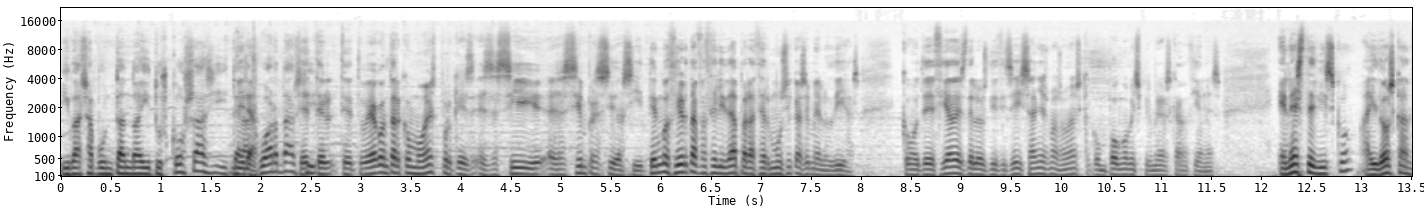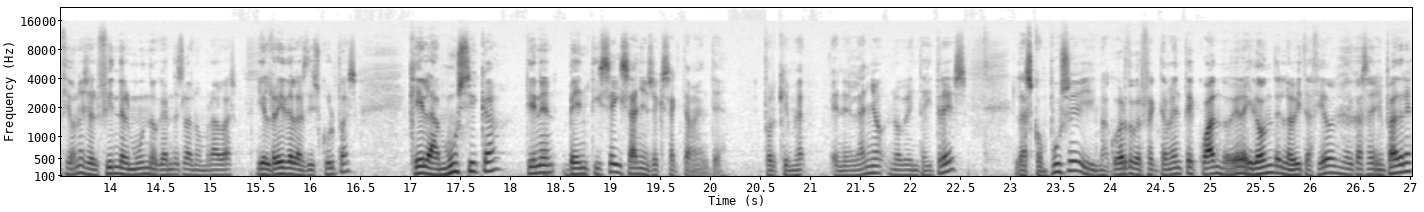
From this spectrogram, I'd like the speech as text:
y vas apuntando ahí tus cosas y te Mira, las guardas. Te, y- te- te- te voy a contar cómo es porque es, es así, es- siempre ha sido así. Tengo cierta facilidad para hacer músicas y melodías. Como te decía, desde los 16 años más o menos que compongo mis primeras canciones. En este disco hay dos canciones, El fin del mundo, que antes la nombrabas, y El rey de las disculpas, que la música tienen 26 años exactamente. Porque me- en el año 93 las compuse y me acuerdo perfectamente cuándo era y dónde, en la habitación de casa de mi padre.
